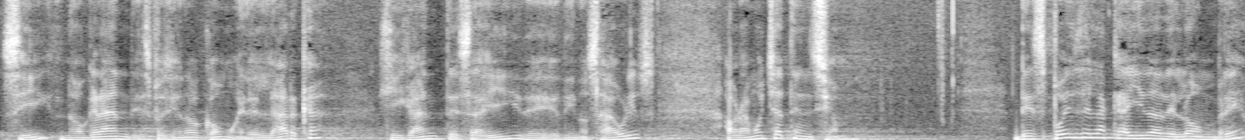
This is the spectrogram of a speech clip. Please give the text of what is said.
¿sí? No grandes, pues siendo como en el arca, gigantes ahí de dinosaurios. Ahora, mucha atención. Después de la caída del hombre,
